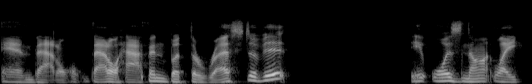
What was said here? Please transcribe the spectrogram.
and that'll that'll happen. But the rest of it, it was not like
